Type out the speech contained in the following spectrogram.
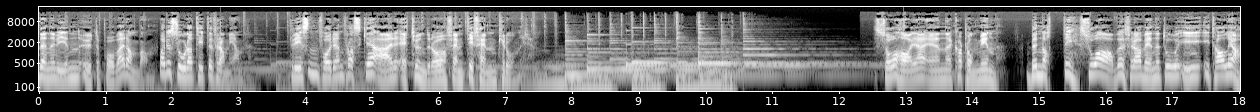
denne vinen ute på verandaen, bare sola titter fram igjen. Prisen for en flaske er 155 kroner. Så har jeg en kartongvin. Benatti Suave fra Veneto i Italia.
